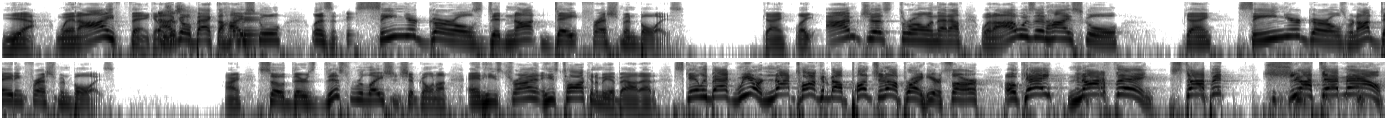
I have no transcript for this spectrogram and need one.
yeah, when I think, and And I just- go back to I high mean- school. Listen, senior girls did not date freshman boys. Okay, like I'm just throwing that out. When I was in high school, okay, senior girls were not dating freshman boys. All right. So there's this relationship going on, and he's trying. He's talking to me about it. Scaly back. We are not talking about punching up right here, sir. Okay, not a thing. Stop it. Shut that mouth.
